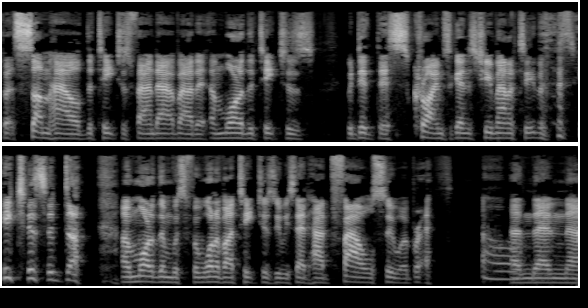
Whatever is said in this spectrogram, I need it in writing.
but somehow the teachers found out about it, and one of the teachers we did this crimes against humanity that the teachers had done, and one of them was for one of our teachers who we said had foul sewer breath, Oh, and then uh,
